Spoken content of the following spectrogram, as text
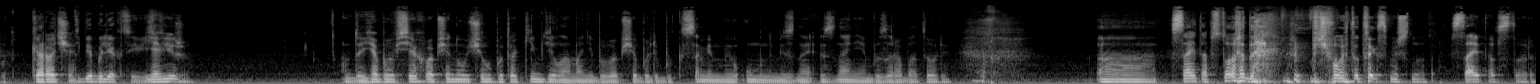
Вот Короче, Тебе бы лекции вести. я вижу. Да я бы всех вообще научил бы таким делам, они бы вообще были бы самыми умными зна- знаниями бы зарабатывали. А, сайт App Store, да? Почему это так смешно? Сайт App Store.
